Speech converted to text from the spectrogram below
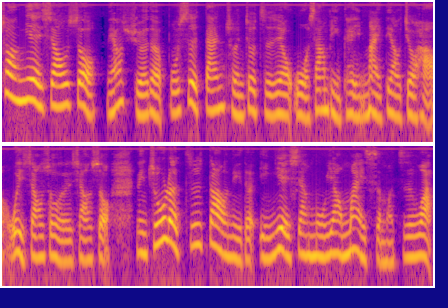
创业销售，你要学的不是单纯就只有我商品可以卖掉就好，为销售而销售。你除了知道你的营业项目要卖什么之外，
